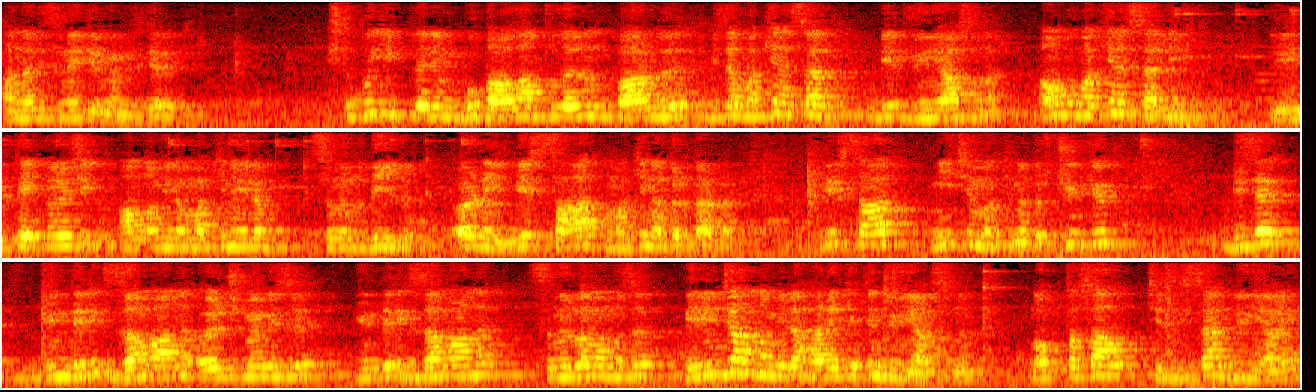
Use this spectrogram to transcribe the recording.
analizine girmemiz gerekir. İşte bu iplerin, bu bağlantıların varlığı bize makinesel bir dünya sunar. Ama bu makinesellik e, teknolojik anlamıyla makineyle sınırlı değildir. Örneğin bir saat makinedir derler. Bir saat niçin makinedir? Çünkü bize gündelik zamanı ölçmemizi, gündelik zamanı sınırlamamızı, birinci anlamıyla hareketin dünyasını, noktasal, çizgisel dünyayı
